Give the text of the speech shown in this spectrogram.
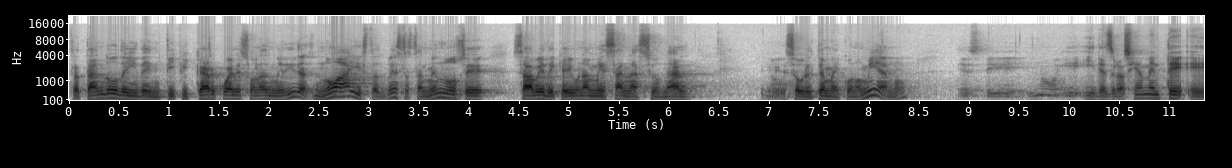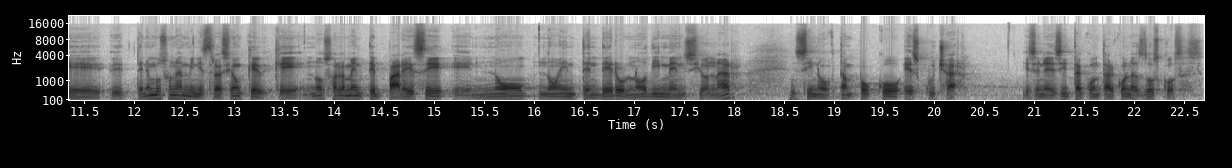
tratando de identificar cuáles son las medidas. No hay estas mesas, al menos no se sabe de que hay una mesa nacional eh, sobre el tema de economía, ¿no? Este, no, y, desgraciadamente eh, eh, tenemos una administración que, no solamente parece eh, no, no entender o no dimensionar, sino tampoco escuchar. Y se necesita contar con las dos cosas.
